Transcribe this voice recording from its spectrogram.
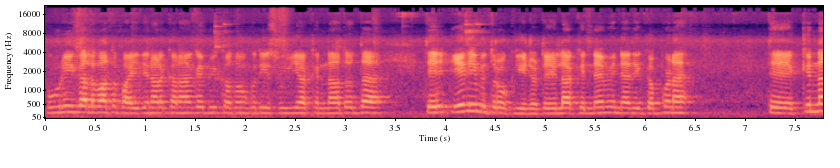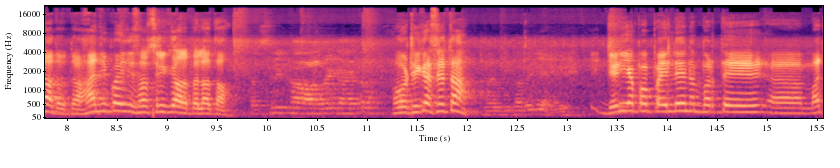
ਪੂਰੀ ਗੱਲਬਾਤ ਬਾਈ ਦੇ ਨਾਲ ਕਰਾਂਗੇ ਵੀ ਕਦੋਂ ਕਦੀ ਸੂਈ ਆ ਕਿੰਨਾ ਦੁੱਧ ਹੈ ਤੇ ਇਹਦੀ ਮਿੱਤਰੋ ਕੀ ਡਿਟੇਲ ਆ ਕਿੰਨੇ ਮਹੀਨਿਆਂ ਦੀ ਗੱਭਣ ਹੈ ਤੇ ਕਿੰਨਾ ਦੁੱਧ ਆ। ਹਾਂਜੀ ਭਾਈ ਜੀ ਸਤਿ ਸ੍ਰੀ ਅਕਾਲ ਪਹਿਲਾਂ ਤਾਂ। ਸਤਿ ਸ੍ਰੀ ਅਕਾਲ ਬਈ ਡਾਕਟਰ ਹੋ ਠੀਕ ਹੈ ਸੇਤਾ ਹਾਂਜੀ ਵਧੀਆ ਹੈ ਜੀ। ਜਿਹੜੀ ਆਪਾਂ ਪਹਿਲੇ ਨੰਬਰ ਤੇ ਮੱਝ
